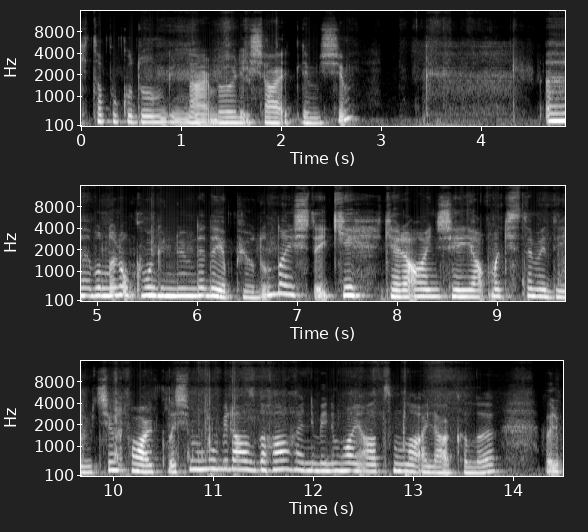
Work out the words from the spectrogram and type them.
Kitap okuduğum günler böyle işaretlemişim. Ee, Bunları okuma günlüğümde de yapıyordum da işte iki kere aynı şeyi yapmak istemediğim için farklı. Şimdi bu biraz daha hani benim hayatımla alakalı. Böyle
